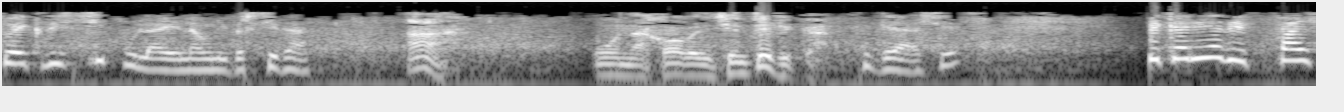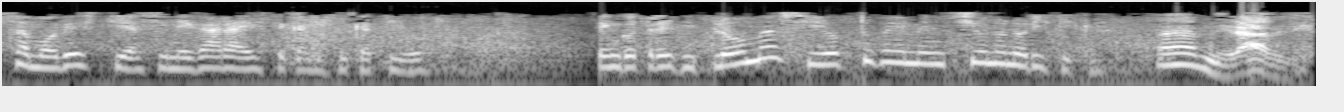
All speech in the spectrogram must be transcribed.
su exdiscípula en la universidad. Ah, una joven científica. Gracias. Pecaría de falsa modestia si negara este calificativo. Tengo tres diplomas y obtuve mención honorífica. Admirable.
